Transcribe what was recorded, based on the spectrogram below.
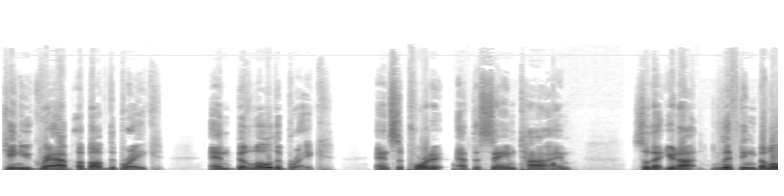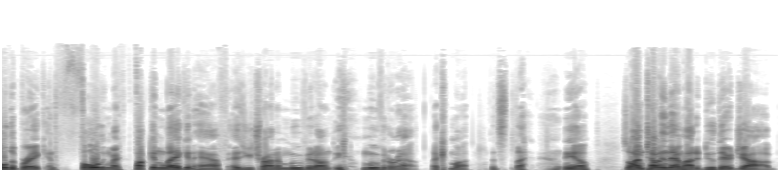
Can you grab above the break and below the break and support it at the same time so that you're not lifting below the break and folding my fucking leg in half as you're trying to move it on move it around. Like come on. Let's you know. So I'm telling them how to do their job,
